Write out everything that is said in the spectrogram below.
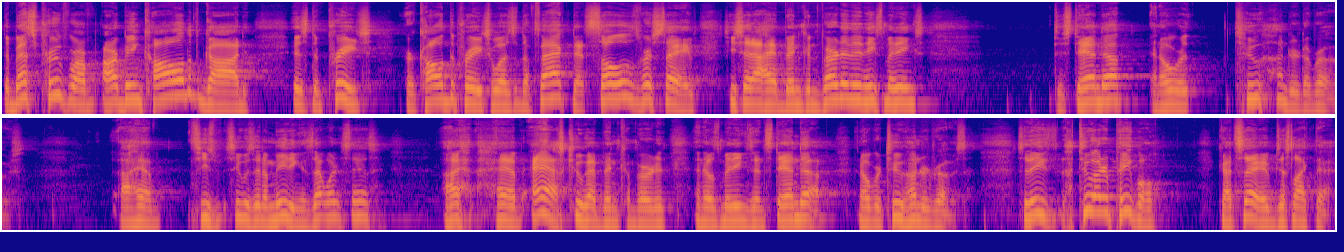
the best proof of our, our being called of God is to preach, or called to preach, was the fact that souls were saved. She said, I have been converted in these meetings to stand up, and over 200 arose. I have, she's, she was in a meeting, is that what it says? I have asked who have been converted in those meetings and stand up, and over 200 rose. So these 200 people got saved just like that.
